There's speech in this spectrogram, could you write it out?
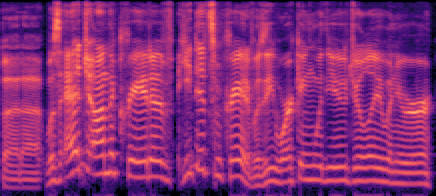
But uh, was Edge on the creative? He did some creative. Was he working with you, Julie, when you were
